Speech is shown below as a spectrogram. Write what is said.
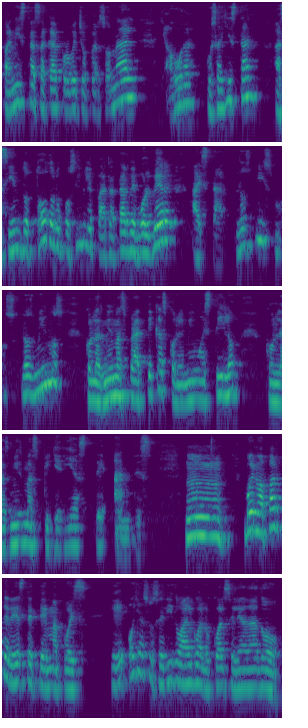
panistas, sacar provecho personal, y ahora pues ahí están haciendo todo lo posible para tratar de volver a estar los mismos, los mismos con las mismas prácticas, con el mismo estilo, con las mismas pillerías de antes. Mm, bueno, aparte de este tema, pues eh, hoy ha sucedido algo a lo cual se le ha dado,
